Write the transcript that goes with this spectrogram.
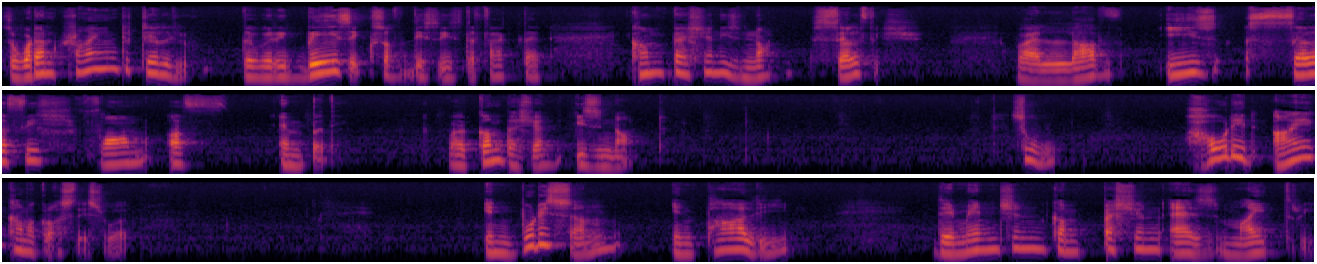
So, what I'm trying to tell you, the very basics of this is the fact that compassion is not selfish, while love is a selfish form of empathy, while compassion is not. So, how did I come across this word? In Buddhism, in Pali, they mention compassion as Maitri.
